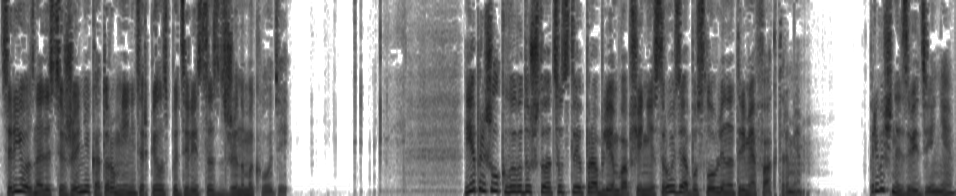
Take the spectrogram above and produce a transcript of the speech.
Серьезное достижение, которым мне не терпелось поделиться с Джином и Клодией. Я пришел к выводу, что отсутствие проблем в общении с Рози обусловлено тремя факторами. Привычное заведение,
